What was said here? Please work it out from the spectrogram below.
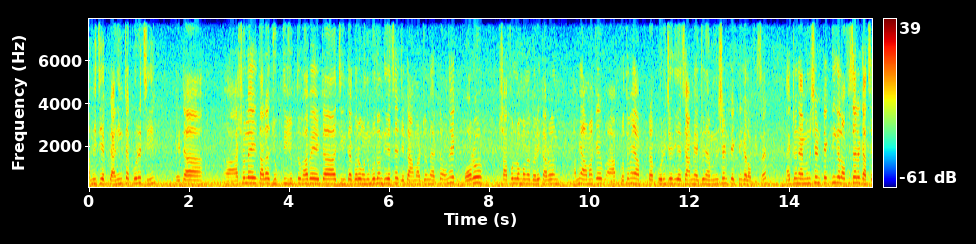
আমি যে প্ল্যানিংটা করেছি, এটা, আসলে তারা যুক্তিযুক্তভাবে এটা চিন্তা করে অনুমোদন দিয়েছে, যেটা আমার জন্য একটা অনেক বড় সাফল্য মনে করি। কারণ আমি আমাকে, প্রথমে একটা পরিচয় দিয়েছে, আমি একজন অ্যামুনিশন টেকনিক্যাল অফিসার একজন অ্যামুনিশন টেকনিক্যাল অফিসারের কাছে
